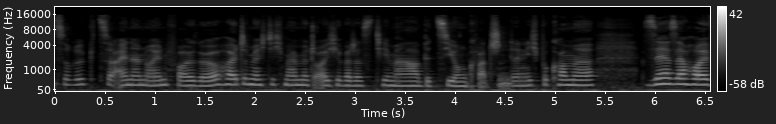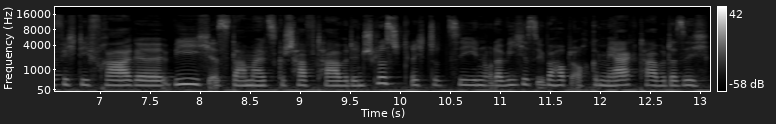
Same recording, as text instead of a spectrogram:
zurück zu einer neuen Folge. Heute möchte ich mal mit euch über das Thema Beziehung quatschen, denn ich bekomme sehr, sehr häufig die Frage, wie ich es damals geschafft habe, den Schlussstrich zu ziehen oder wie ich es überhaupt auch gemerkt habe, dass ich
